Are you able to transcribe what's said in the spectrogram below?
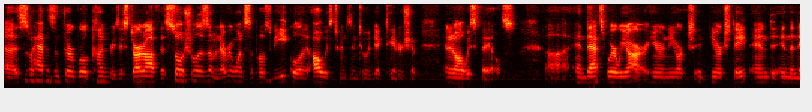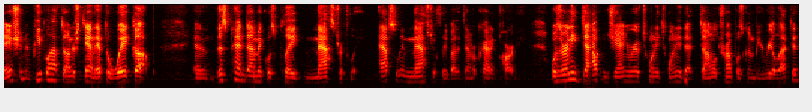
uh, this is what happens in third world countries. They start off as socialism and everyone's supposed to be equal, and it always turns into a dictatorship, and it always fails. Uh, and that's where we are here in New York, New York State, and in the nation. And people have to understand; they have to wake up. And this pandemic was played masterfully, absolutely masterfully by the Democratic Party. Was there any doubt in January of 2020 that Donald Trump was going to be reelected?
